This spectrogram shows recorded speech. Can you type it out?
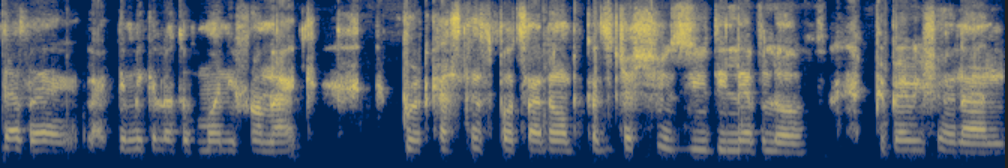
That's why like they make a lot of money from like broadcasting sports and all because it just shows you the level of preparation and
